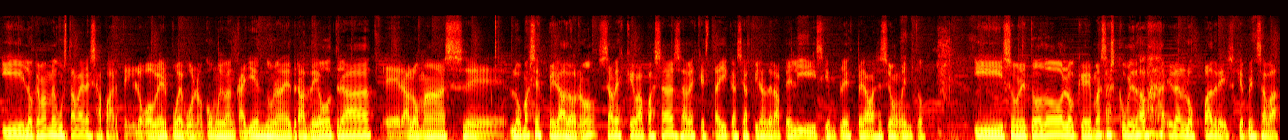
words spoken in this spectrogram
Y lo que más me gustaba era esa parte y luego ver pues bueno cómo iban cayendo una detrás de otra era lo más eh, lo más esperado no sabes qué va a pasar sabes que está ahí casi al final de la peli y siempre esperabas ese momento y sobre todo lo que más asco me daba eran los padres que pensaba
